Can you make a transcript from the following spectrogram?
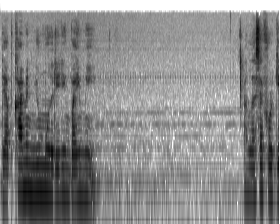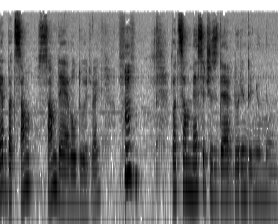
The upcoming new moon reading by me unless I forget but some someday I will do it right? But some messages there during the new moon.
